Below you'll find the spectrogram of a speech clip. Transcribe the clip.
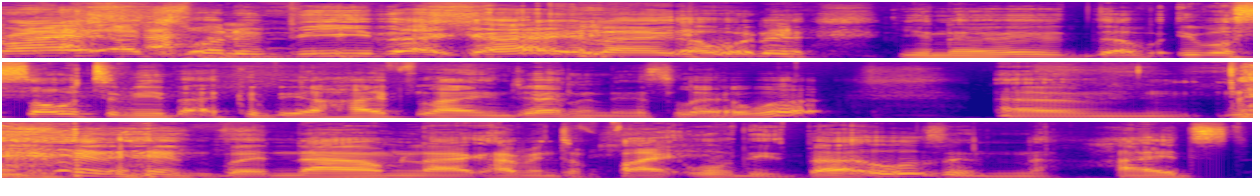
write. I just want to be that guy. Like I want to, you know, it was sold to me that I could be a high flying journalist. Like what? Um, but now I'm like having to fight all these battles and hide. st-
